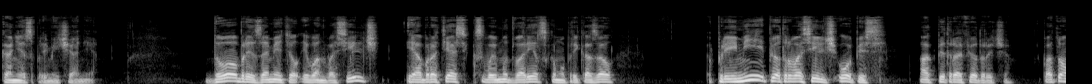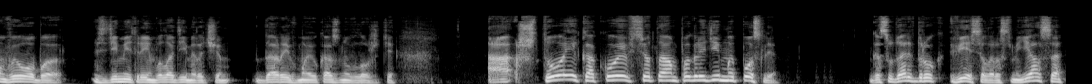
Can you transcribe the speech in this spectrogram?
Конец примечания. «Добре», — заметил Иван Васильевич и, обратясь к своему дворецкому, приказал — Прими, Петр Васильевич, опись от Петра Федоровича. Потом вы оба с Дмитрием Владимировичем дары в мою казну вложите. А что и какое все там, поглядим мы после. Государь вдруг весело рассмеялся.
